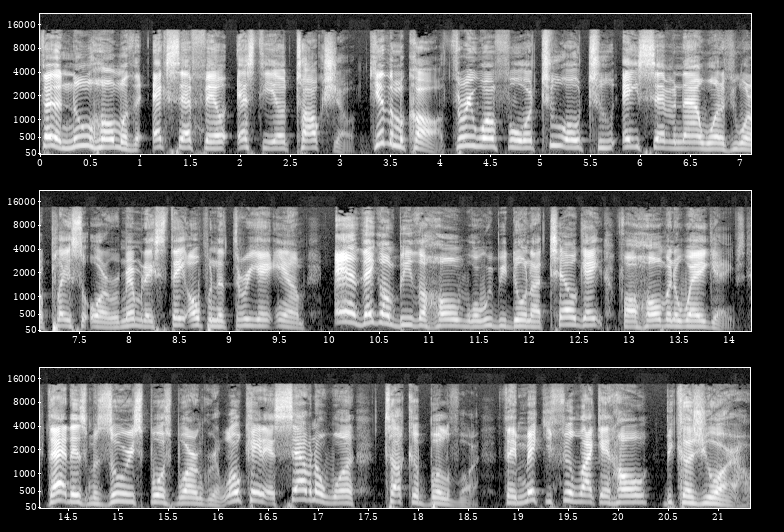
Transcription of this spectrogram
They're the new home of the XFL STL Talk Show. Give them a call, 314-202-8791 if you want to place an order. Remember, they stay open to 3 a.m. And they're going to be the home where we be doing our tailgate for home and away games. That is Missouri Sports Bar and Grill, located at 701 Tucker Boulevard. They make you feel like at home because you are at home.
